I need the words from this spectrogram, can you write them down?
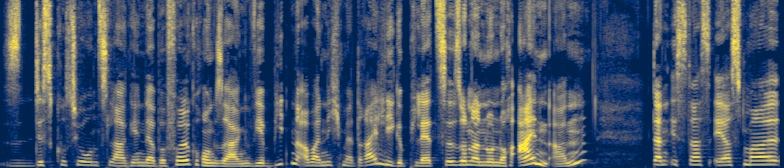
Diskussionslage in der Bevölkerung sagen, wir bieten aber nicht mehr drei Liegeplätze, sondern nur noch einen an, dann ist das erstmal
